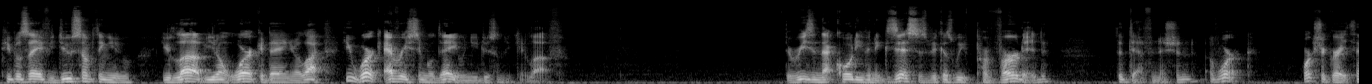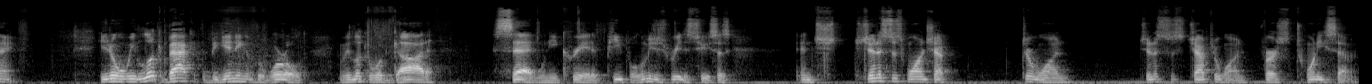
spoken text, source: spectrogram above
People say if you do something you you love, you don't work a day in your life. You work every single day when you do something you love. The reason that quote even exists is because we've perverted the definition of work. Work's a great thing. You know, when we look back at the beginning of the world and we look at what God said when He created people, let me just read this to you. He says in Genesis 1, chapter 1, Genesis chapter 1, verse 27.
